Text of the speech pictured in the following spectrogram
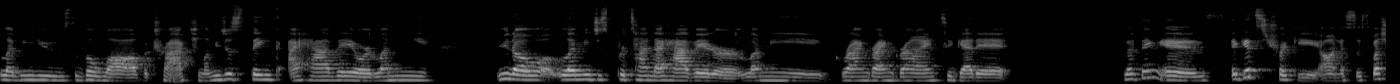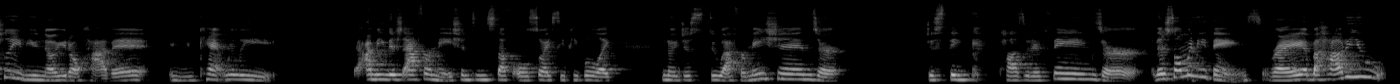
let me use the law of attraction. Let me just think I have it, or let me, you know, let me just pretend I have it, or let me grind, grind, grind to get it. The thing is, it gets tricky, honestly, especially if you know you don't have it. You can't really, I mean, there's affirmations and stuff also. I see people like, you know, just do affirmations or just think positive things, or there's so many things, right? But how do you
